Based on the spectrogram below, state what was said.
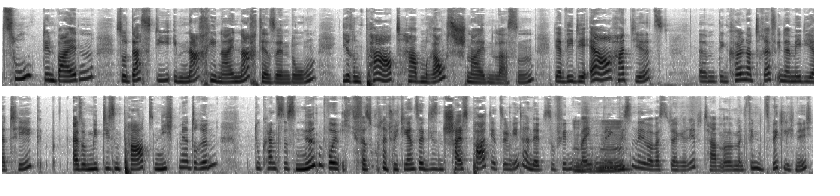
zu den beiden, sodass die im Nachhinein nach der Sendung ihren Part haben rausschneiden lassen. Der WDR hat jetzt ähm, den Kölner Treff in der Mediathek, also mit diesem Part nicht mehr drin. Du kannst es nirgendwo, im, ich versuche natürlich die ganze Zeit diesen scheiß Part jetzt im Internet zu finden, weil ich unbedingt wissen will, über was die da geredet haben, aber man findet es wirklich nicht.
